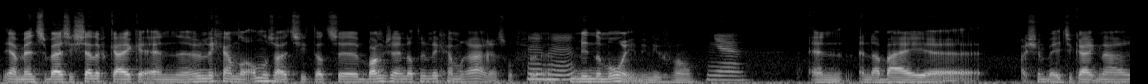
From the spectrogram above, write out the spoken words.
ja, mensen bij zichzelf kijken en eh, hun lichaam er anders uitziet, dat ze bang zijn dat hun lichaam raar is. Of eh, Mhm. minder mooi in ieder geval. Ja. En, en daarbij, eh, als je een beetje kijkt naar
